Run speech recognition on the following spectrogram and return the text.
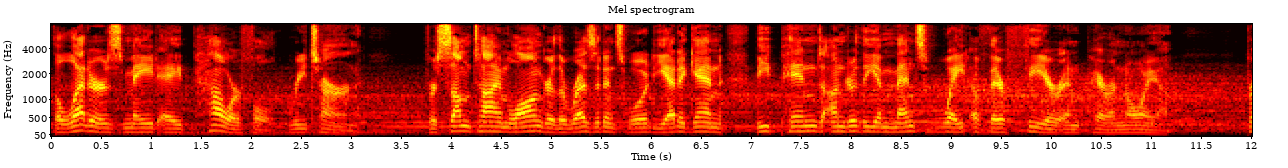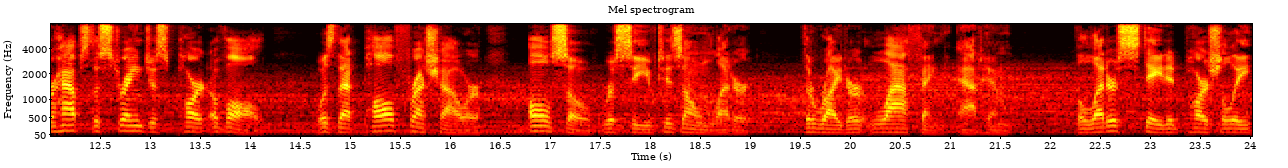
the letters made a powerful return. For some time longer, the residents would yet again be pinned under the immense weight of their fear and paranoia. Perhaps the strangest part of all was that Paul Freshour also received his own letter, the writer laughing at him. The letter stated partially,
